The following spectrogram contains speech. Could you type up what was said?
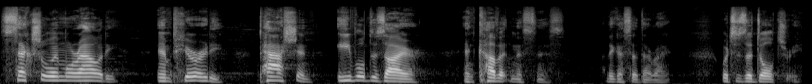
sexual immorality, impurity, passion, evil desire, and covetousness. I think I said that right, which is adultery.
